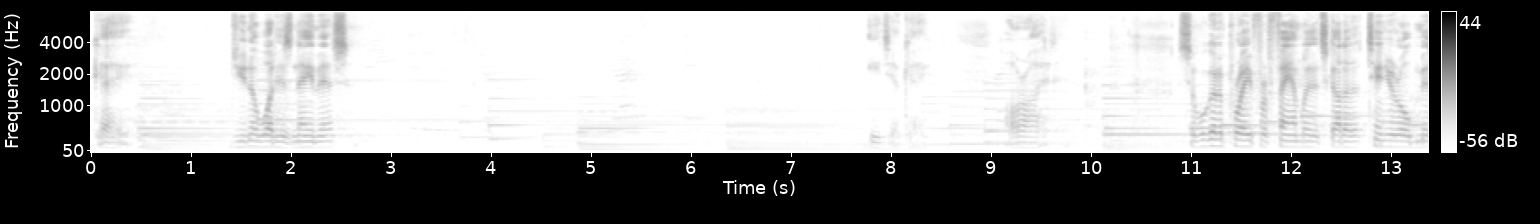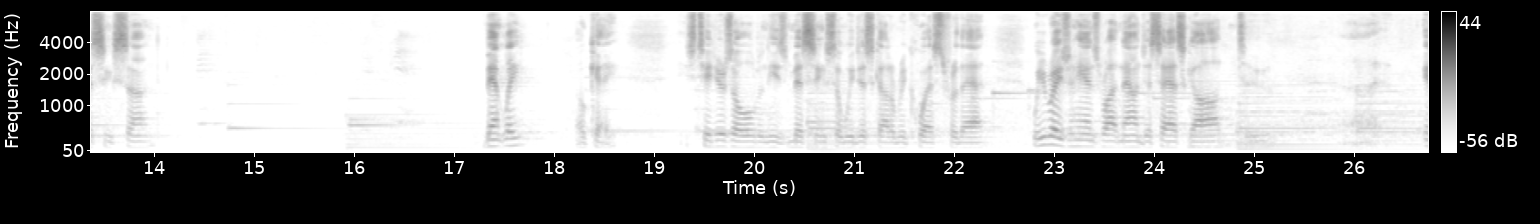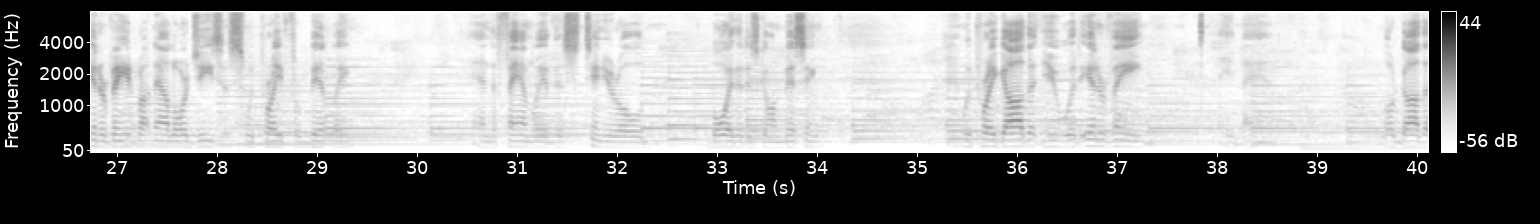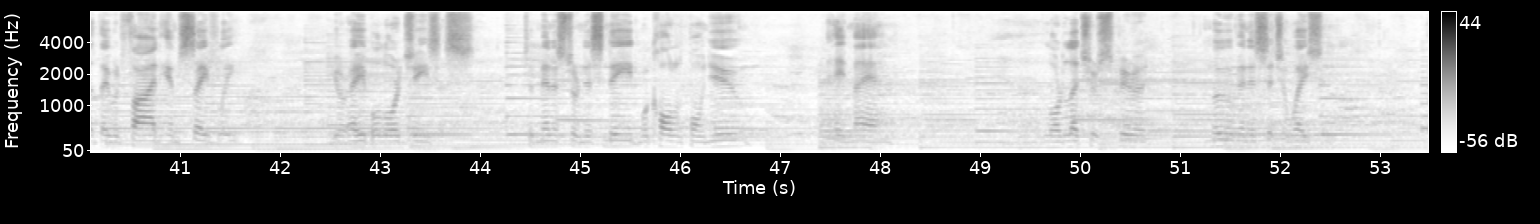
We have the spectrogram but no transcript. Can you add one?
Okay. Do you know what his name is? E.T. Okay. All right. So we're going to pray for a family that's got a 10 year old missing son. Bentley? Okay. He's 10 years old and he's missing, so we just got a request for that. Will you raise your hands right now and just ask God to uh, intervene right now, Lord Jesus? We pray for Bentley and the family of this 10 year old boy that has gone missing. We pray, God, that you would intervene. God, that they would find him safely. You're able, Lord Jesus, to minister in this need. We're calling upon you. Amen. Uh, Lord, let your spirit move in this situation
